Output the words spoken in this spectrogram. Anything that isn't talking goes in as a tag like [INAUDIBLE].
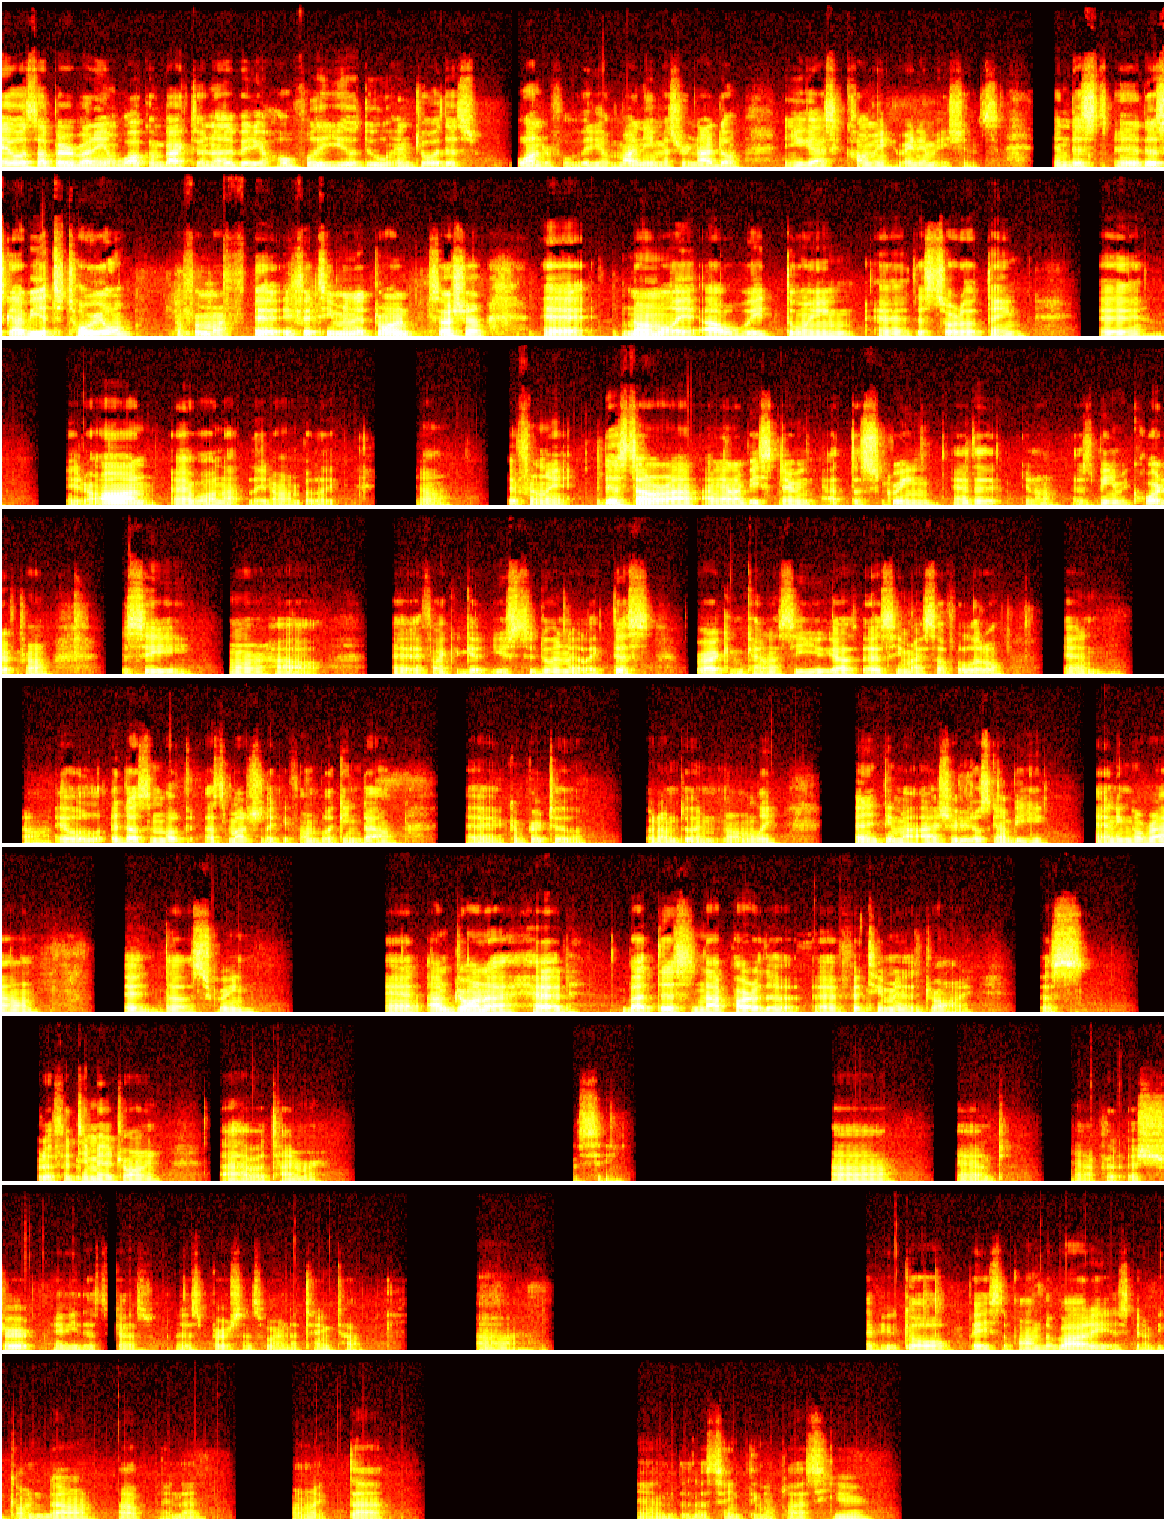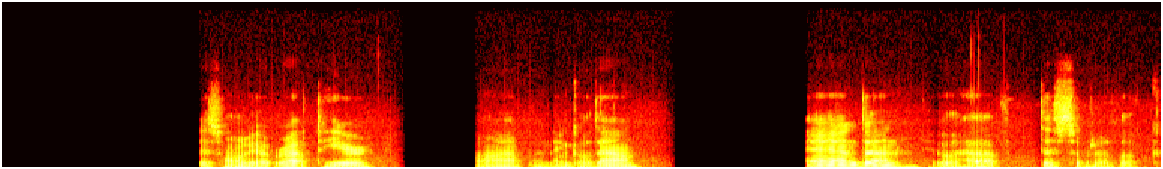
Hey what's up everybody and welcome back to another video. Hopefully you do enjoy this wonderful video. My name is Reynaldo and you guys can call me Reynamations. And this uh, this is gonna be a tutorial from uh, a 15 minute drawing session. Uh, normally I will be doing uh, this sort of thing uh, later on. Uh, well not later on but like you know differently. This time around I'm gonna be staring at the screen as it you know is being recorded from to see more how if I could get used to doing it like this where I can kind of see you guys uh, see myself a little and uh, it will it doesn't look as much like if I'm looking down uh, compared to what I'm doing normally. If anything my eyes are just gonna be handing around the screen. And I'm drawing a head but this is not part of the uh, 15 minute drawing. Just for the 15 minute drawing I have a timer. Let's see. Uh, and I put a shirt. Maybe this guy's this person's wearing a tank top. Uh, if you go based upon the body, it's gonna be going down, up, and then going like that. And the same thing applies here. This one will get wrapped here, up and then go down. And then it will have this sort of look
